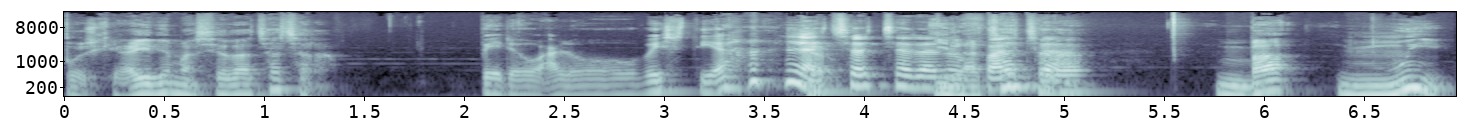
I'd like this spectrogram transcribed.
Pues que hay demasiada cháchara. Pero a lo bestia, la Claro. cháchara y no la falta. cháchara va muy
